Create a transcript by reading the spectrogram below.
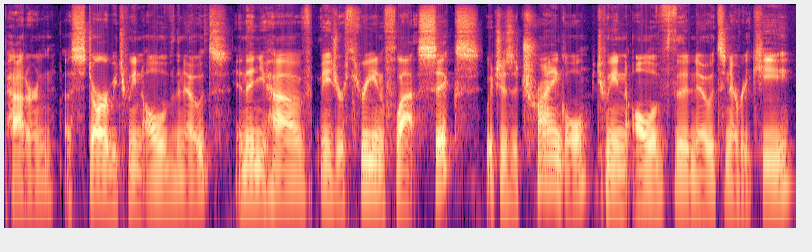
pattern, a star between all of the notes. And then you have major 3 and flat 6 which is a triangle between all of the notes in every key.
